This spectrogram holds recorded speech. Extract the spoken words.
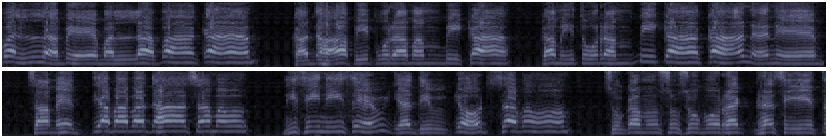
வல்லபே வல்லபாகா கதாபி புரமம்பிகா கமிதுரம்பிகா கானனே சமேத்ய பவதா சமம் நிசி நிசேவ்ய திவ்யோத்சவம் சுகம் சுசுபுரக்ரசீத்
